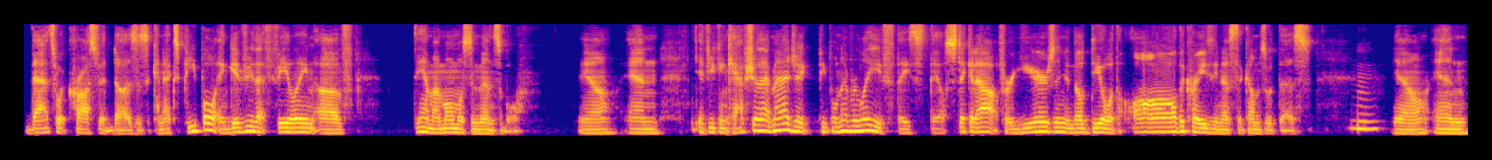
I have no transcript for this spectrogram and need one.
that's what CrossFit does is it connects people and gives you that feeling of, damn, I'm almost invincible, you know? And if you can capture that magic, people never leave. They, they'll stick it out for years and they'll deal with all the craziness that comes with this, mm. you know? And,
